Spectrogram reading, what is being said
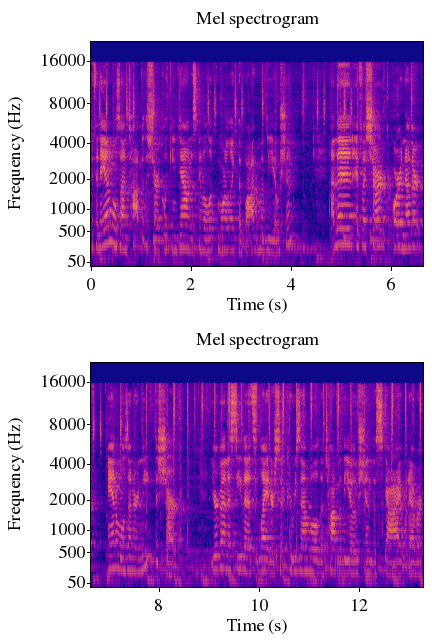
if an animal's on top of the shark looking down, it's gonna look more like the bottom of the ocean. And then if a shark or another animal is underneath the shark, you're gonna see that it's lighter, so it could resemble the top of the ocean, the sky, whatever.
